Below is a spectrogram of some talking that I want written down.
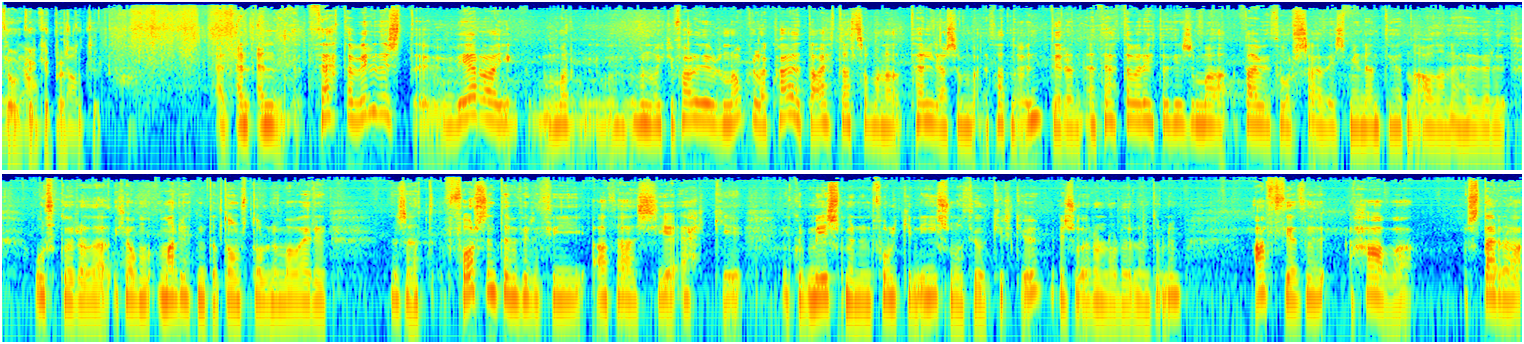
þjóðkirkjupresta til En, en, en þetta virðist vera, maður hefur nú ekki farið yfir nákvæmlega hvað þetta ætti allt saman að telja sem þarna undir en, en þetta var eitt af því sem að Davíð Þór sagði sem ég nefndi hérna áðan að hefði verið úrskurðað hjá mannréttindadómstólunum að væri fórsendum fyrir því að það sé ekki einhver mismunum fólkin í svona þjóðkirkju eins og er á Norðurlöndunum af því að þau hafa starra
